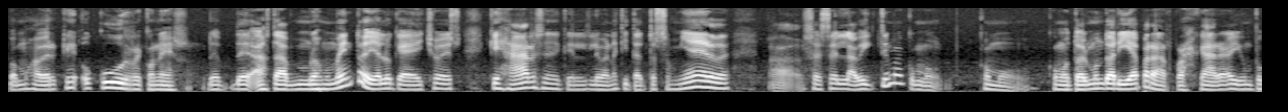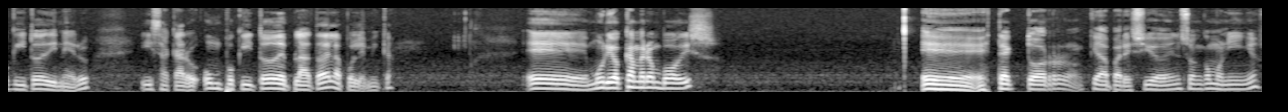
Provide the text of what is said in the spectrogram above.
Vamos a ver qué ocurre con eso. De, hasta los momentos ella lo que ha hecho es quejarse de que le van a quitar toda esa mierda. A ser la víctima como, como, como todo el mundo haría para rasgar ahí un poquito de dinero y sacar un poquito de plata de la polémica. Eh, murió Cameron Boyce, eh, este actor que apareció en Son como niños.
